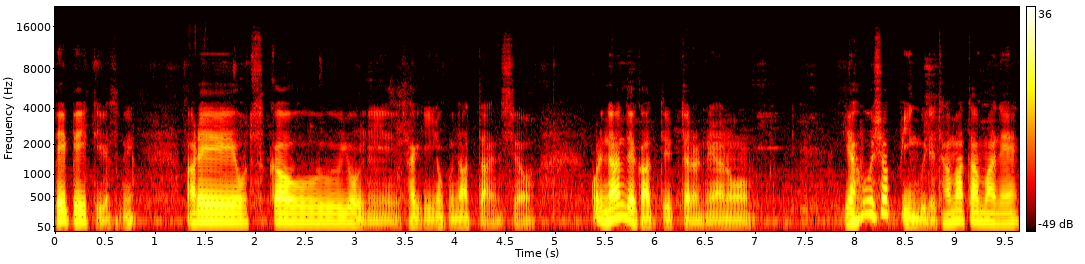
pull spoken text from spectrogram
PayPay っていうやつね。あれを使うように最近よくなったんですよ。これなんでかって言ったらねあのヤフーショッピングでたまたまね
